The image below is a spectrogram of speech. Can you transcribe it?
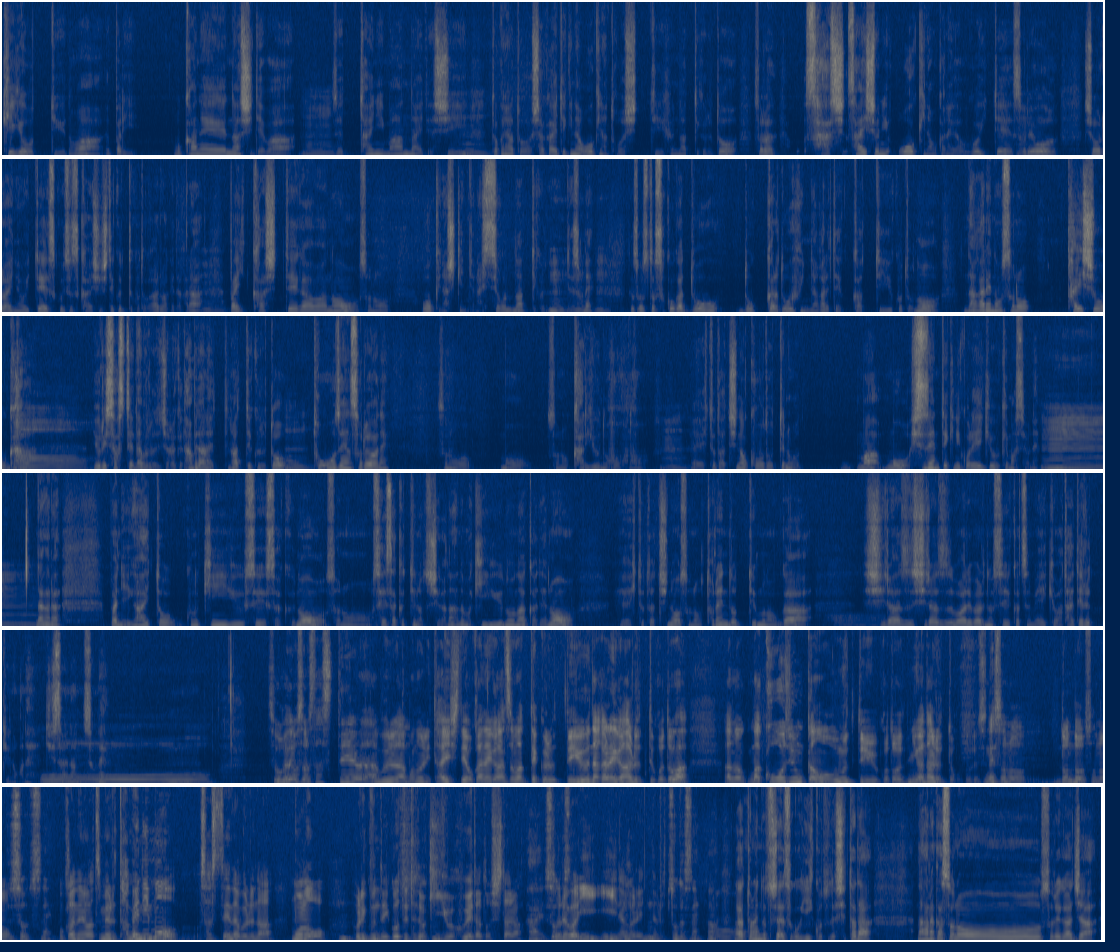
企業っていうのはやっぱりお金なしではうん。絶対に回らないですし、うん。特にあと社会的な大きな投資っていうふうになってくるとそれはさ最初に大きなお金が動いてそれを将来において少しずつ回収していくってことがあるわけだから、うん。やっぱり貸し手側のその大きな資金っていうのは必要になってくるんですよね。そうするとそこがどうどっからどういうふうに流れていくかっていうことの流れのその対象がよりサステナブルじゃなきゃダメだねってなってくると、うん。当然それはねそのもうその下流の方の、うん。えー人たちの行動っていうのもまあもう必然的にこれ影響を受けますよね。うん。だからやっぱり意外とこの金融政策のその政策っていうのと違うな。でも金融の中でのえー人たちのそのトレンドっていうものが知らず知らず我々の生活にも影響を与えてるっていうのがね実際なんですよね。おーそうかでもそのサステナブルなものに対してお金が集まってくるっていう流れがあるってことはあの、まあ、好循環を生むっていうことにはなるってことですね。そのどんどんその。お金を集めるためにもサステイナブルなものを取り組んでいこうって例えば企業が増えたとしたら、はいそれはいいいい流れになると。そうですね、うん、トレンドとしてはすごくいいことですしただなかなかそのそれがじゃあ、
